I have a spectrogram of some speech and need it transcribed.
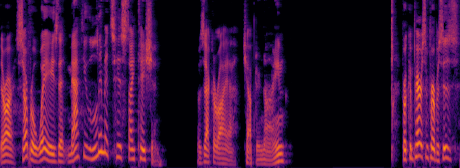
there are several ways that Matthew limits his citation of Zechariah chapter 9. For comparison purposes,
